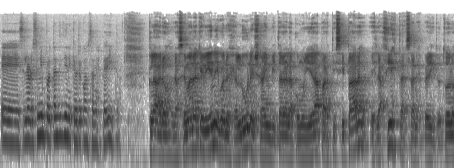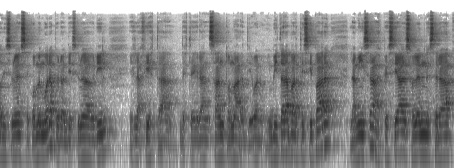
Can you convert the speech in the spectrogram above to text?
eh, celebración importante y tiene que ver con San Expedito. Claro, la semana que viene, y bueno, es el lunes ya invitar a la comunidad a participar, es la fiesta de San Expedito. Todos los 19 se conmemora, pero el 19 de abril es la fiesta de este gran santo mártir. Bueno, invitar a participar, la misa especial solemne será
